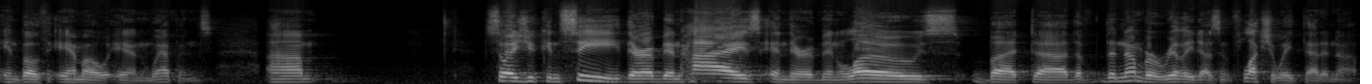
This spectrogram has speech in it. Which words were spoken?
in both ammo and weapons. Um, so as you can see, there have been highs and there have been lows, but uh, the, the number really doesn't fluctuate that enough.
